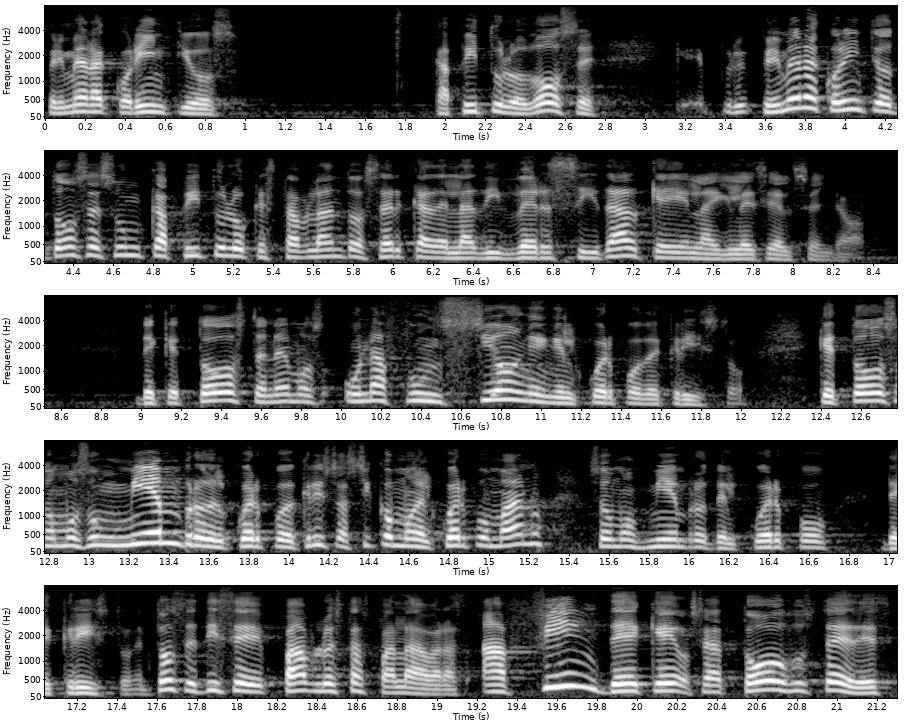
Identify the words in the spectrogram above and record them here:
Primera Corintios capítulo 12. Primera Corintios 12 es un capítulo que está hablando acerca de la diversidad que hay en la iglesia del Señor. De que todos tenemos una función en el cuerpo de Cristo. Que todos somos un miembro del cuerpo de Cristo. Así como en el cuerpo humano somos miembros del cuerpo de Cristo. Entonces dice Pablo estas palabras. A fin de que, o sea, todos ustedes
